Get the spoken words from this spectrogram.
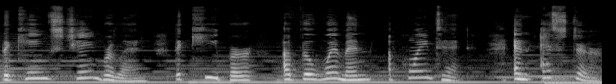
the king's chamberlain, the keeper of the women, appointed. And Esther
